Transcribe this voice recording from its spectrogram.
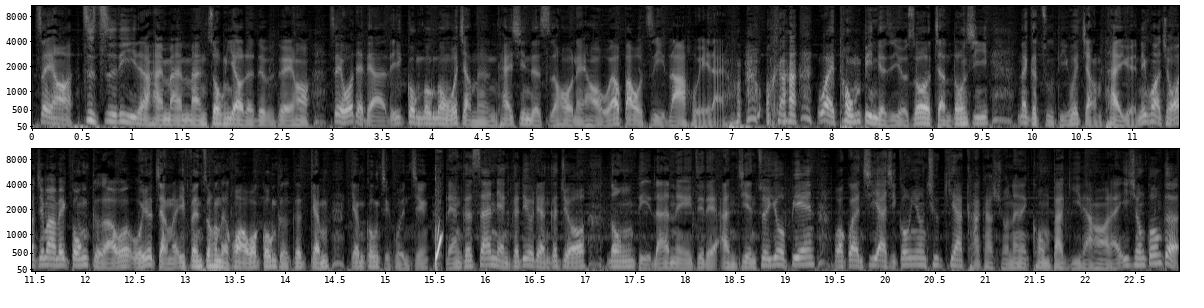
所以哈，自制力呢还蛮蛮重要的，对不对哈？所以我得得你讲讲讲，我讲的很开心的时候呢哈，我要把我自己拉回来。我看外通病的是有时候讲东西那个主题会讲太远。你看像我今麦没宫格啊，我我又。讲了一分钟的话，我讲哥哥减减讲几分钟，两个三，两个六，两个九，拢伫咱的这个按键最右边。我关机也是公用手机啊，卡卡上咱的空白机啦哈。来，以上讲过，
